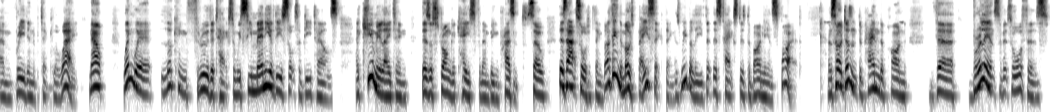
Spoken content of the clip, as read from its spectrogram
um, breed in a particular way. Now, when we're looking through the text and we see many of these sorts of details accumulating, there's a stronger case for them being present. So there's that sort of thing. But I think the most basic thing is we believe that this text is divinely inspired. And so it doesn't depend upon the brilliance of its authors,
